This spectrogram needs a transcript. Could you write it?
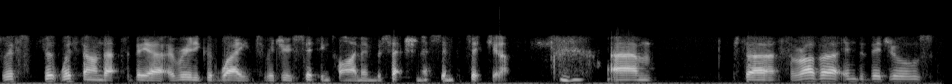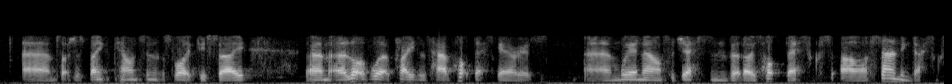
So we've, we've found that to be a, a really good way to reduce sitting time in receptionists in particular. Mm-hmm. Um, for, for other individuals, um, such as bank accountants, like you say, um, a lot of workplaces have hot desk areas. And we're now suggesting that those hot desks are standing desks.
